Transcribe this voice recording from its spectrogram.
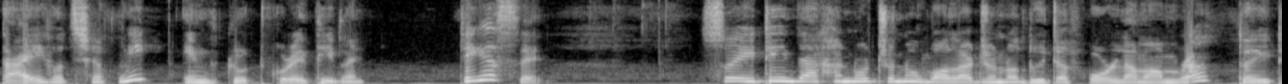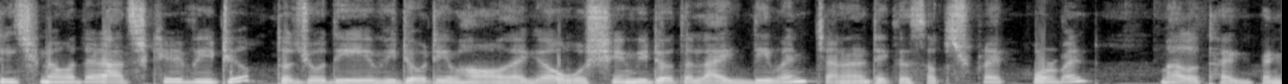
তাই হচ্ছে আপনি ইনক্লুড করে দিবেন। ঠিক আছে? সো এটাই দেখানোর জন্য, বলার জন্য দুইটা করলাম আমরা। তো এটাই ছিল আমাদের আজকের ভিডিও তো যদি এই ভিডিওটি ভালো লাগে, অবশ্যই ভিডিওতে লাইক দিবেন চ্যানেলটিকে সাবস্ক্রাইব করবেন। ভালো থাকবেন।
